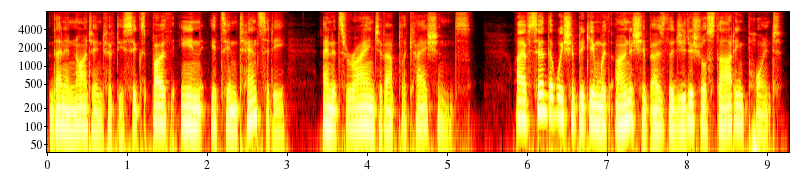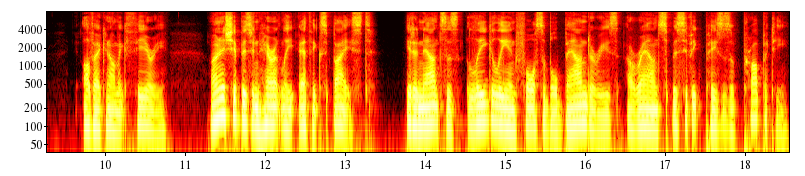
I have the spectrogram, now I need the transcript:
than in 1956, both in its intensity and its range of applications. I have said that we should begin with ownership as the judicial starting point of economic theory. Ownership is inherently ethics based. It announces legally enforceable boundaries around specific pieces of property.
